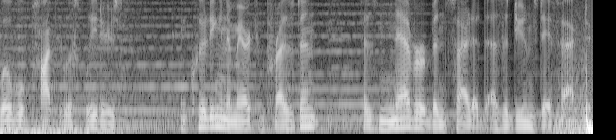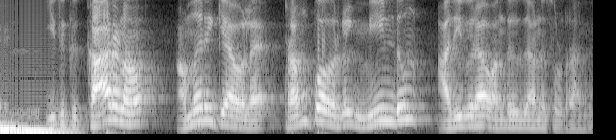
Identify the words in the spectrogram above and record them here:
global populist leaders, including an American president, has never been cited as a doomsday factor. இதுக்கு காரணம் அமெரிக்காவில் ட்ரம்ப் அவர்கள் மீண்டும் அதிபராக வந்ததுதான்னு சொல்கிறாங்க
